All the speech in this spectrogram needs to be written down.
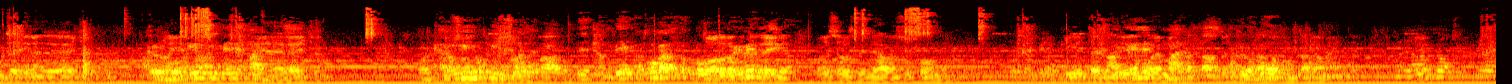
Usted tiene derecho. a Que lo hablar. mío sí viene mal. Tiene derecho. Porque a mí no yo soy abogado. Y también abogado. Todo lo que usted diga, por eso lo estoy dejado en su contra. Aquí usted nadie lo puede mal. maltratar, usted está Lo voluntariamente. Bien.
